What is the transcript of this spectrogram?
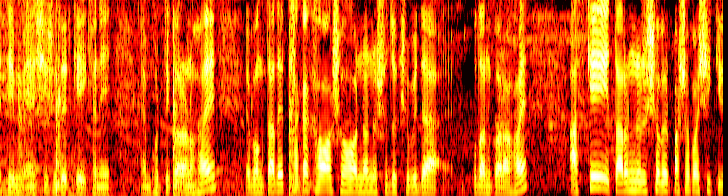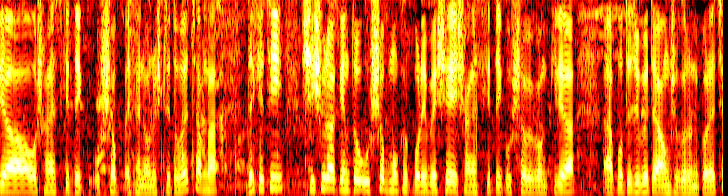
এতিম শিশুদেরকে এখানে ভর্তি করানো হয় এবং তাদের থাকা খাওয়া সহ অন্যান্য সুযোগ সুবিধা প্রদান করা হয়। আজকে তারুণ্যের উৎসবের পাশাপাশি ক্রীড়া ও সাংস্কৃতিক উৎসব এখানে অনুষ্ঠিত হয়েছে। আমরা দেখেছি শিশুরা কিন্তু উৎসব মুখর পরিবেশে সাংস্কৃতিক উৎসব এবং ক্রীড়া প্রতিযোগিতায় অংশগ্রহণ করেছে।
